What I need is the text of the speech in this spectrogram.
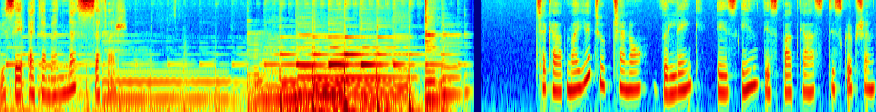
you say أتمنى السفر. check out my YouTube channel. The link is in this podcast description.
